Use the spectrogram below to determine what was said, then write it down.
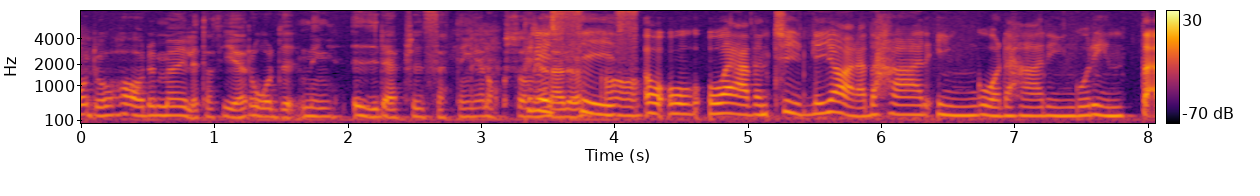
Och då har du möjlighet att ge rådgivning i det prissättningen också? Precis, ja. och, och, och, även tydliggöra det här ingår, det här ingår inte.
